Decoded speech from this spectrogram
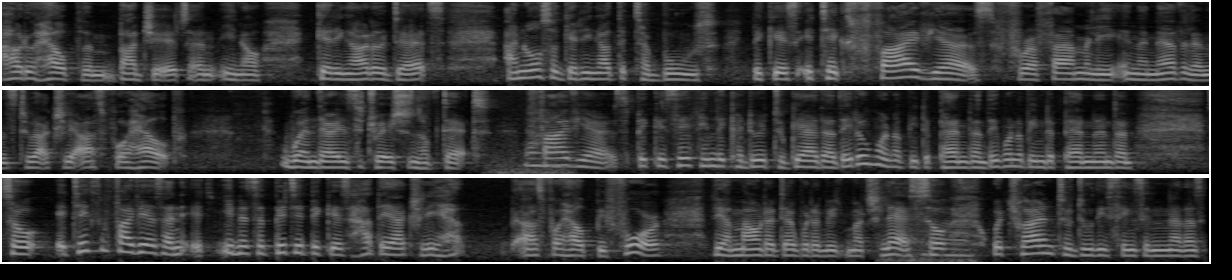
how to help them budget and, you know, getting out of debts and also getting out the taboos because it takes five years for a family in the Netherlands to actually ask for help when they're in situations of debt. Wow. Five years, because they think they can do it together. They don't want to be dependent. They want to be independent, and so it takes them five years. And it, you know, it's a pity because had they actually helped asked for help before, the amount of debt would have been much less. So we're trying to do these things in the Netherlands.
